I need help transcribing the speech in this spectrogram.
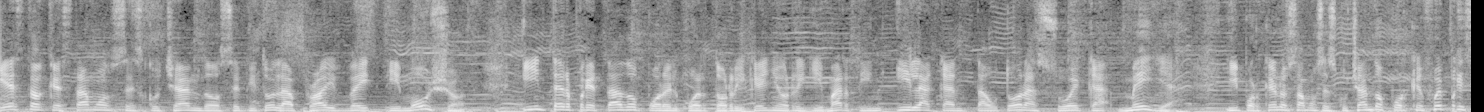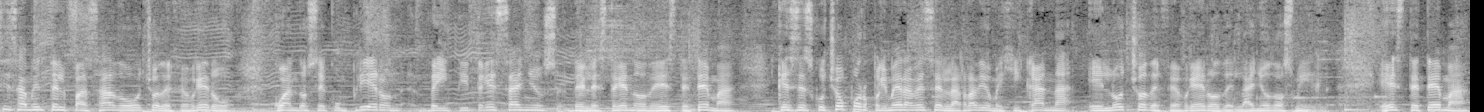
Y esto que estamos escuchando se titula Private Emotion, interpretado por el puertorriqueño Ricky Martin y la cantautora sueca Mella. ¿Y por qué lo estamos escuchando? Porque fue precisamente el pasado 8 de febrero cuando se cumplieron 23 años del estreno de este tema, que se escuchó por primera vez en la radio mexicana el 8 de febrero del año 2000. Este tema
